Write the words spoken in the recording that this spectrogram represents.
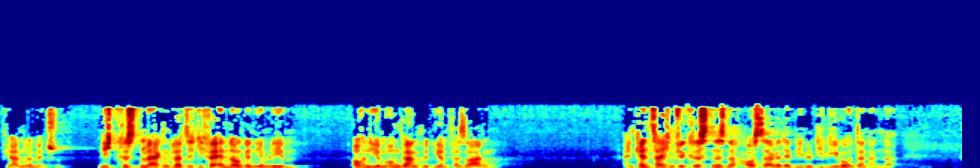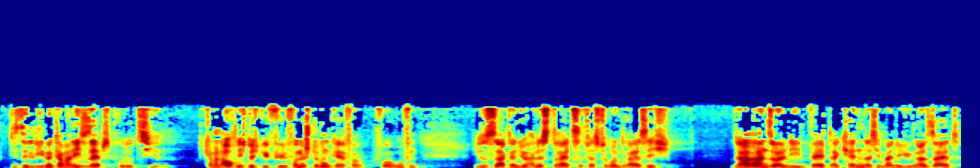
für andere Menschen. Nicht-Christen merken plötzlich die Veränderung in ihrem Leben, auch in ihrem Umgang mit ihrem Versagen. Ein Kennzeichen für Christen ist nach Aussage der Bibel die Liebe untereinander. Diese Liebe kann man nicht selbst produzieren, kann man auch nicht durch gefühlvolle Stimmung hervorrufen. Jesus sagt in Johannes 13, Vers 35, daran sollen die Welt erkennen, dass ihr meine Jünger seid,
